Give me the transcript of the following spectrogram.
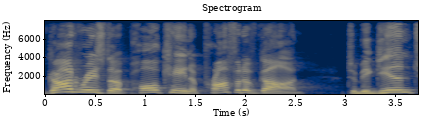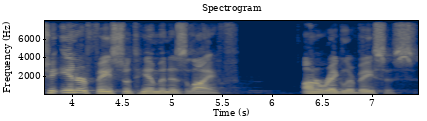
God raised up Paul Cain, a prophet of God, to begin to interface with him in his life on a regular basis.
